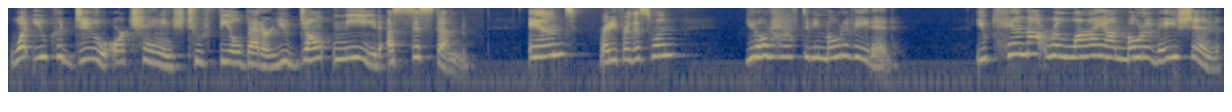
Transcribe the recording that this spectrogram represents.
what you could do or change to feel better. You don't need a system. And, ready for this one? You don't have to be motivated. You cannot rely on motivation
